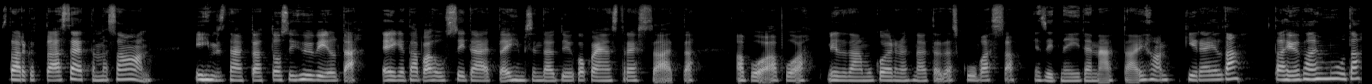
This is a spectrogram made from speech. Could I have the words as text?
se tarkoittaa sitä, että mä saan ihmiset näyttää tosi hyviltä, eikä tapahdu sitä, että ihmisen täytyy koko ajan stressaa, että – apua, apua, miltä tämä mun koira nyt näyttää tässä kuvassa. Ja sitten ne itse näyttää ihan kireiltä tai jotain muuta.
